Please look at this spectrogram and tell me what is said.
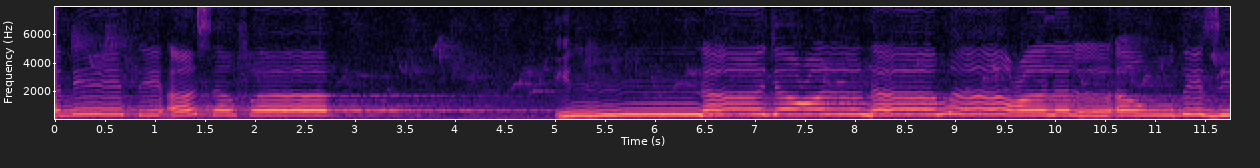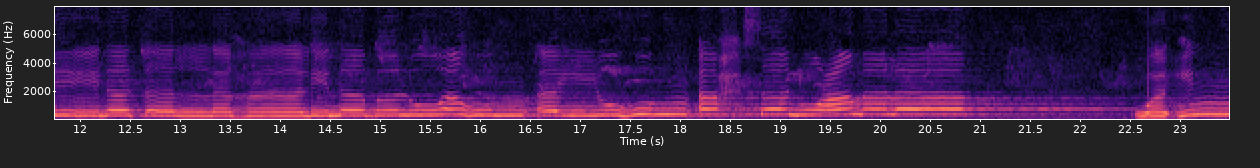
الحديث أسفا. إنا جعلنا ما على الأرض زينة لها لنبلوهم أيهم أحسن عملا. وإنا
